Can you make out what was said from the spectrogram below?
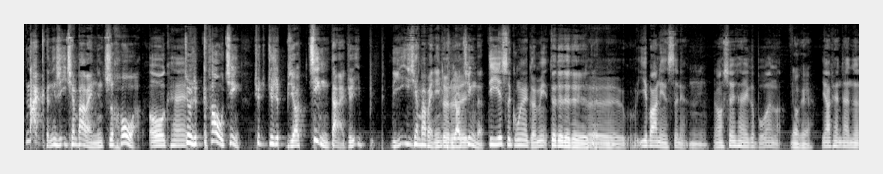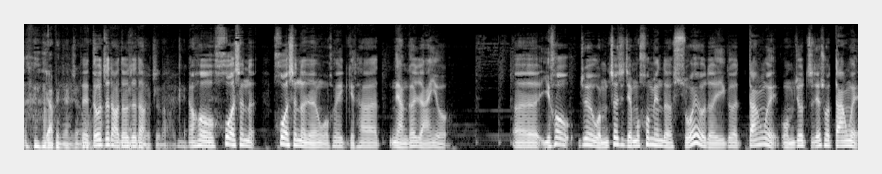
那肯定是一千八百年之后啊，OK，就是靠近，就就是比较近代，就一离一千八百年比较近的。第一次工业革命，对对对对对对，对，一八零四年，嗯。然后剩下一个不问了，，OK，鸦片战争。鸦片战争，对都知道都知道。都知道，OK，然后获胜的获胜的人，我会给他两个燃油。呃，以后就是我们这期节目后面的所有的一个单位，我们就直接说单位，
